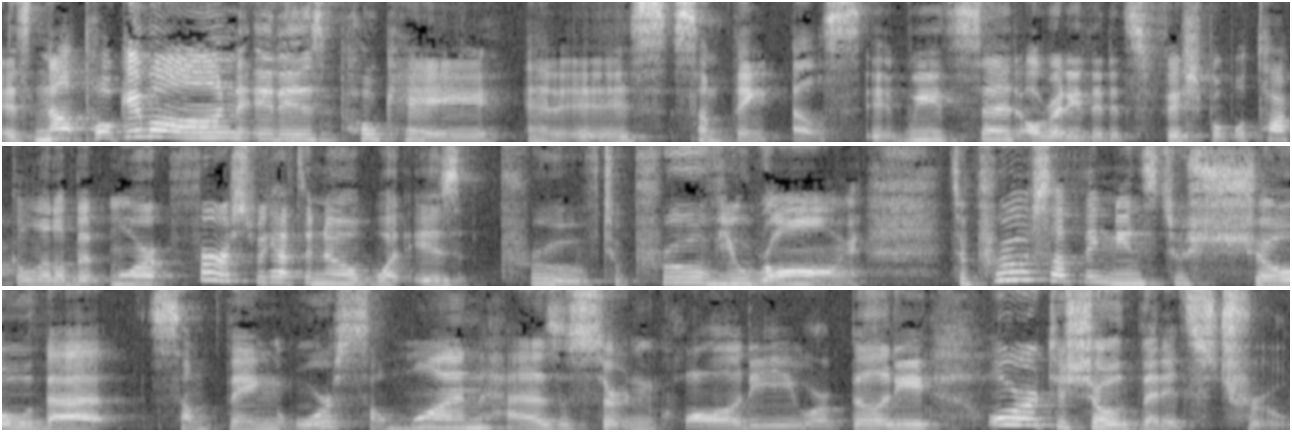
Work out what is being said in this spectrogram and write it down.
It's not Pokemon, it is poke, and it is something else. It, we said already that it's fish, but we'll talk a little bit more. First, we have to know what is prove, to prove you wrong. To prove something means to show that something or someone has a certain quality or ability, or to show that it's true.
